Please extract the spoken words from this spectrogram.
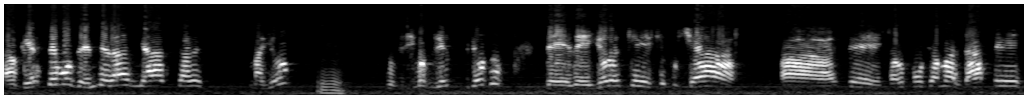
aunque ya estemos de edad, ya sabes, mayor, nos hicimos bien curiosos de, de yo ver que, que escuché a, a este ¿cómo se llama? Aldate,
